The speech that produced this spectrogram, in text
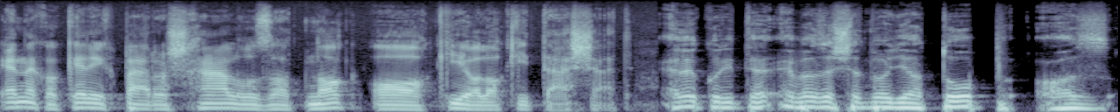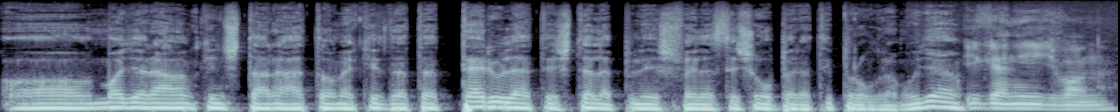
ennek a kerékpáros hálózatnak a kialakítását. Előkor itt ebben az esetben hogy a TOP az a Magyar Államkincstár által meghirdetett terület és településfejlesztés operatív program, ugye? Igen, így van.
